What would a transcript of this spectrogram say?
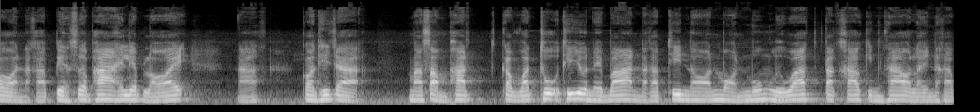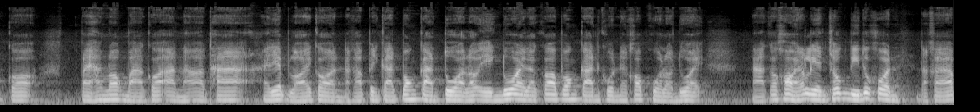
ก่อนนะครับ เปลี่ยนเสื้อผ้าให้เรียบร้อยนะก่อนที่จะมาสัมผัสกับวัตถุที่อยู่ในบ้านนะครับ ที่นอนหมอนมุ้งหรือว่าตักข้าวกินข้าวอะไรนะครับ ก็ไปข้างนอกมาก็อาบน้ำอาบท่าให้เรียบร้อยก่อนนะครับ เป็นการป้องกันตัวเราเองด้วย แล้วก็ป้องกันคนในครอบครัวเราด้วย ก็ขอให้นักเรียนโชคดีทุกคนนะครับ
